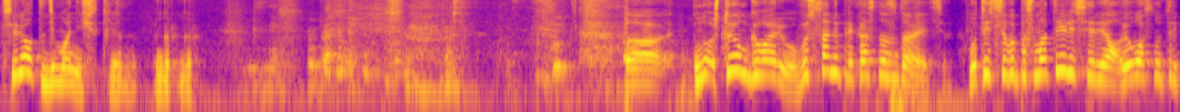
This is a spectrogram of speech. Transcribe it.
Сериал – это демонические игры. А, ну, что я вам говорю? Вы же сами прекрасно знаете. Вот если вы посмотрели сериал, и у вас внутри,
